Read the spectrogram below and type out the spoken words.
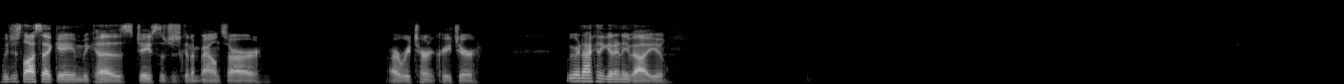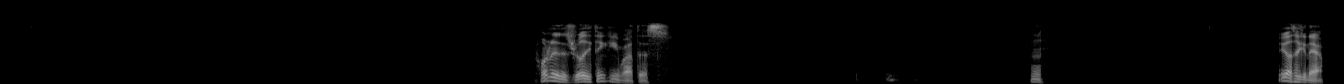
We just lost that game because Jace was just going to bounce our our return creature. We were not going to get any value. Opponent is really thinking about this. Hmm. Maybe I'll take a nap.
